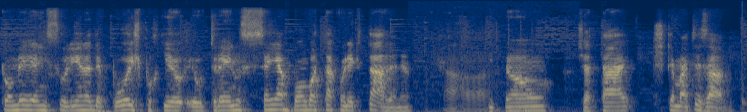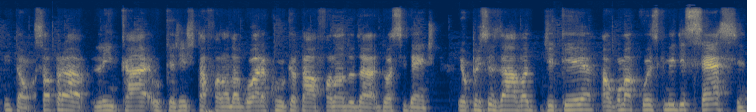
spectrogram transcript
tomei a insulina depois, porque eu, eu treino sem a bomba estar tá conectada, né? Aham. Então, já está esquematizado. Então, só para linkar o que a gente está falando agora com o que eu estava falando da, do acidente, eu precisava de ter alguma coisa que me dissesse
